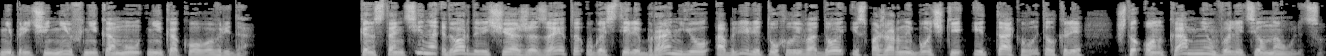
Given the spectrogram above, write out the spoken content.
не причинив никому никакого вреда. Константина Эдуардовича же за это угостили бранью, облили тухлой водой из пожарной бочки и так вытолкали, что он камнем вылетел на улицу.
